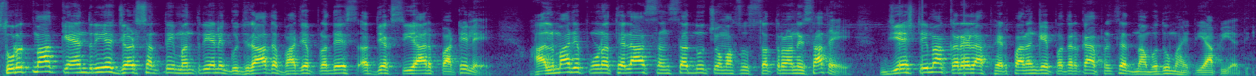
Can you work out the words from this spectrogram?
સુરતમાં કેન્દ્રીય જળશક્તિ મંત્રી અને ગુજરાત ભાજપ પ્રદેશ અધ્યક્ષ સી આર પાટીલે હાલમાં જ પૂર્ણ થયેલા સંસદનું ચોમાસું સત્ર અને સાથે જીએસટીમાં કરેલા ફેરફાર અંગે પત્રકાર પરિષદમાં વધુ માહિતી આપી હતી.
